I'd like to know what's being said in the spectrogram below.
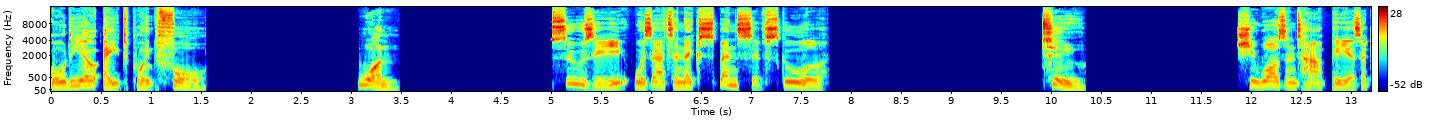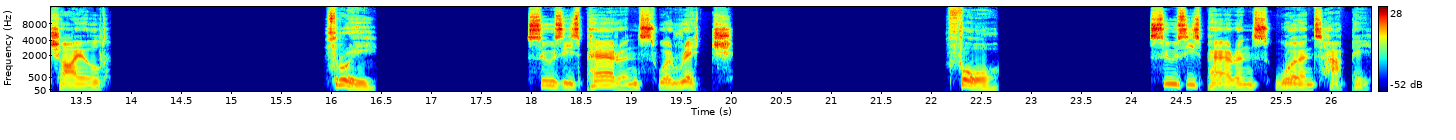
Audio 8.4 1. Susie was at an expensive school. 2. She wasn't happy as a child. 3. Susie's parents were rich. 4. Susie's parents weren't happy.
